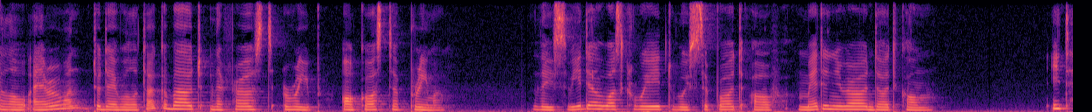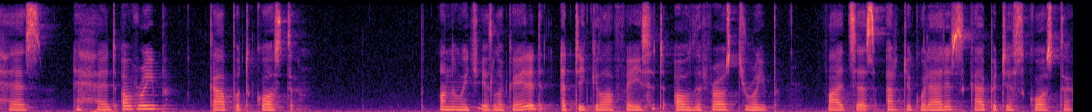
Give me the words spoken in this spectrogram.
Hello everyone, today we'll talk about the first rib or costa prima. This video was created with support of meduniver.com. It has a head of rib, caput costa, on which is located articular facet of the first rib, facies articularis capitis costa.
